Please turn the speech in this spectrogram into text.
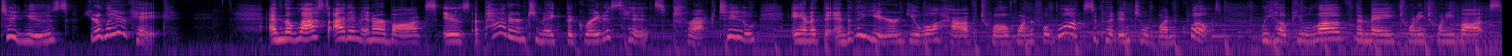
to use your layer cake. And the last item in our box is a pattern to make the greatest hits track two. And at the end of the year, you will have 12 wonderful blocks to put into one quilt. We hope you love the May 2020 box.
